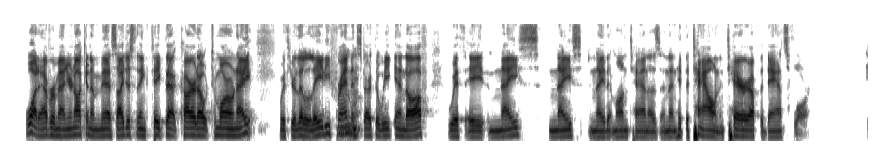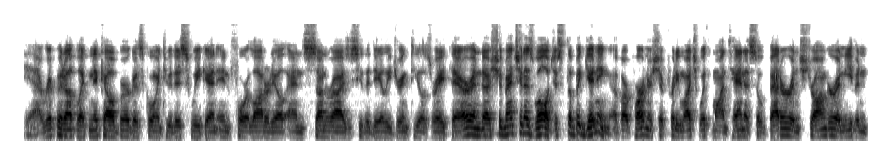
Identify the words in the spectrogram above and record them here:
Whatever, man, you're not going to miss. I just think take that card out tomorrow night with your little lady friend and start the weekend off with a nice, nice night at Montana's and then hit the town and tear up the dance floor. Yeah, rip it up like Nick Alberga is going to this weekend in Fort Lauderdale and Sunrise. You see the daily drink deals right there. And uh, should mention as well, just the beginning of our partnership pretty much with Montana. So better and stronger and even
